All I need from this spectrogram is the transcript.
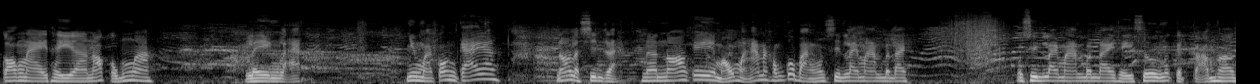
Con này thì à, nó cũng à, liền lạc. Nhưng mà có một cái á, nó là xin rạc. Nên nó cái mẫu mã nó không có bằng con xin layman bên đây con xin layman bên đây thì xương nó kịch cộm hơn.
